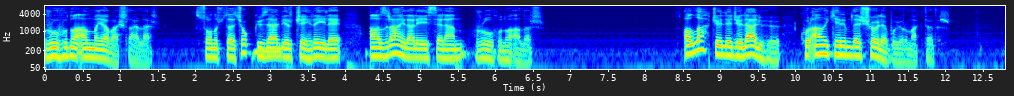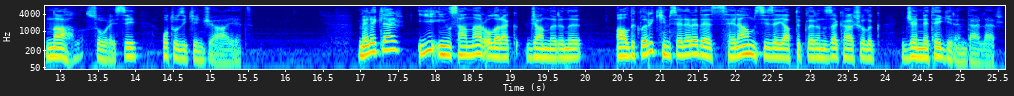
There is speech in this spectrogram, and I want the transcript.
ruhunu almaya başlarlar. Sonuçta çok güzel bir çehre ile Azrail aleyhisselam ruhunu alır. Allah Celle Celaluhu Kur'an-ı Kerim'de şöyle buyurmaktadır. Nahl suresi 32. ayet. Melekler iyi insanlar olarak canlarını aldıkları kimselere de selam size yaptıklarınıza karşılık cennete girin derler.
